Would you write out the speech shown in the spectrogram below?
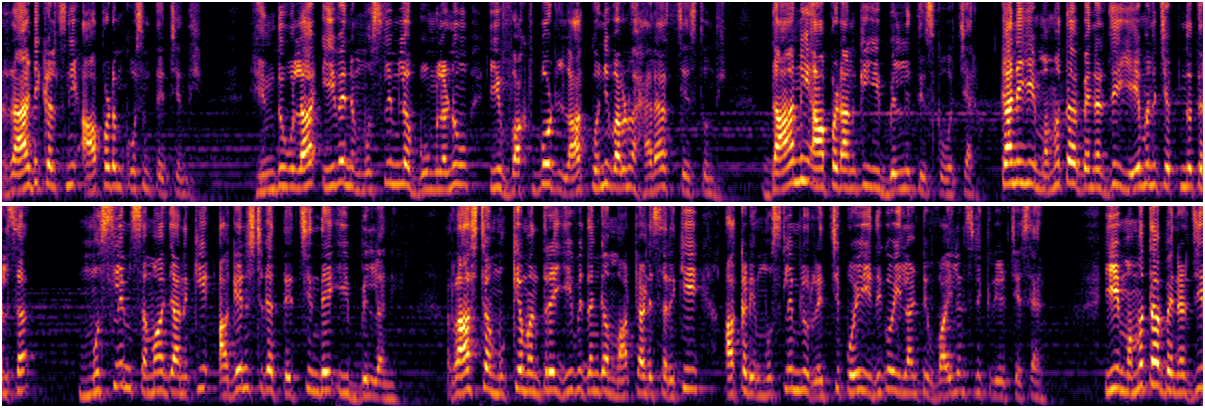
రాడికల్స్ని ఆపడం కోసం తెచ్చింది. హిందువుల ఈవెన్ ముస్లింల భూములను ఈ వక్ఫ్ బోర్డ్ లాక్కొని వాళ్ళను హెరాస్ చేస్తుంది. దాన్ని ఆపడానికి ఈ బిల్ని తీసుకువచ్చారు. కానీ ఈ మమతా బెనర్జీ ఏమని చెప్పిందో తెలుసా? ముస్లిం సమాజానికి అగెన్స్ట్గా తెచ్చిందే ఈ బిల్ అని. రాష్ట్ర ముఖ్యమంత్రి ఈ విధంగా మాట్లాడేసరికి అక్కడి ముస్లింలు రెచ్చిపోయి ఇదిగో ఇలాంటి వైలెన్స్ని క్రియేట్ చేశారు. ఈ మమతా బెనర్జీ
